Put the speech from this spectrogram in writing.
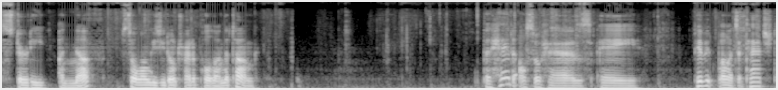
sturdy enough, so long as you don't try to pull on the tongue. The head also has a pivot while it's attached.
